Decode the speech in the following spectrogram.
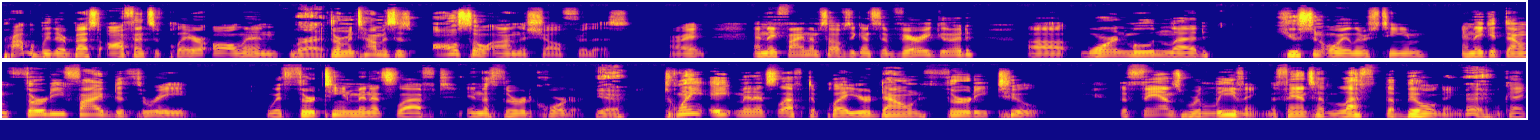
probably their best offensive player, all in. Right. Thurman Thomas is also on the shelf for this. All right. And they find themselves against a very good uh, Warren Moon led Houston Oilers team, and they get down 35 to 3 with 13 minutes left in the third quarter. Yeah. 28 minutes left to play. You're down 32. The fans were leaving. The fans had left the building. Yeah. Okay.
